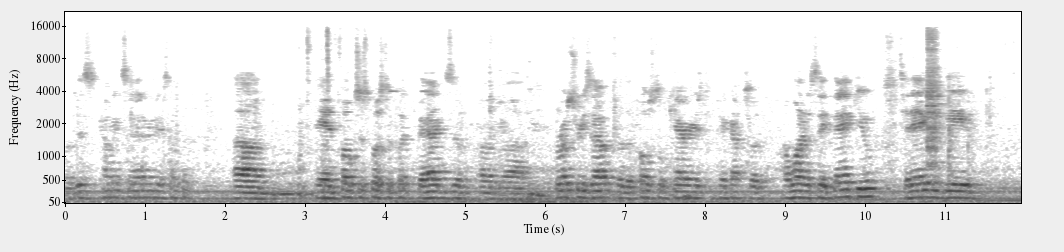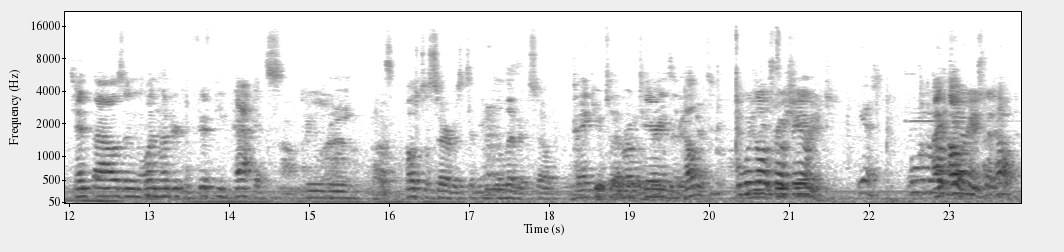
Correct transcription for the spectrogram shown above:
or this coming Saturday or something. Um, and folks are supposed to put bags of, of, uh, groceries out for the postal carriers to pick up, so I wanted to say thank you. Today we gave ten thousand one hundred and fifty packets to the postal service to be delivered, so thank you to the Rotarians that helped. Who were those We appreciate it. Rotarians? Yes. Who were the I- oh. Rotarians that helped?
